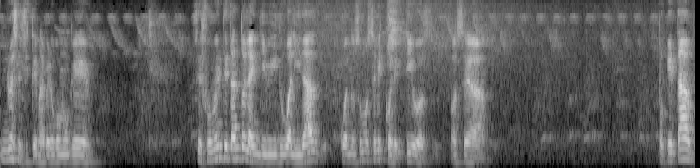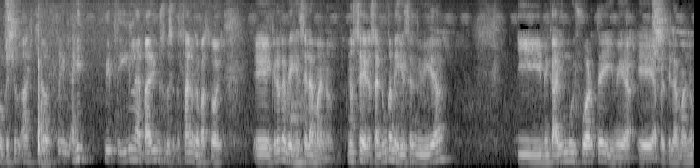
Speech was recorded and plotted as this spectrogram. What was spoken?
no, es el sistema, pero como que se fomente tanto la individualidad cuando somos seres colectivos, o sea, porque tal, porque yo, ay, yo, ay, me pegué en la pared, ¿saben lo que pasó hoy? Eh, creo que me desguisé la mano, no sé, o sea, nunca me desguisé en mi vida, y me caí muy fuerte y me eh, apreté la mano,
